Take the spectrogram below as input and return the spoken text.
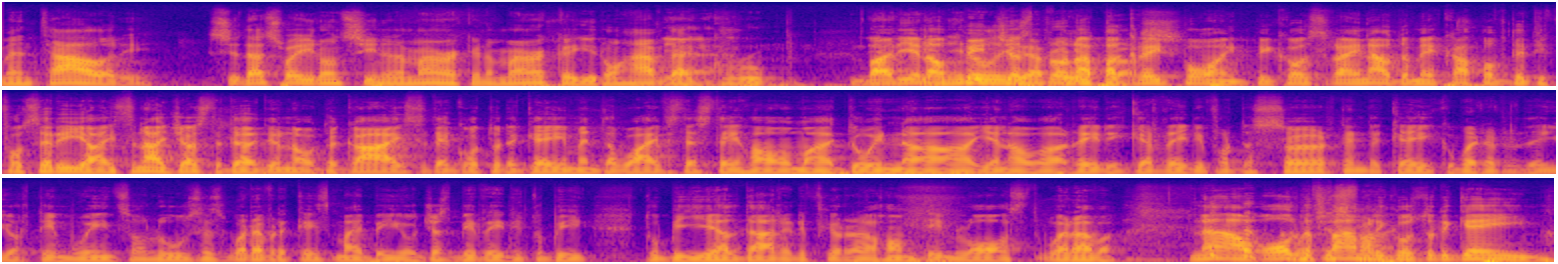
mentality. See that's why you don't see it in America. In America you don't have Yeah. that group But you know, Italy, Pete just brought up a great point because right now the makeup of the tifoseria it's not just the you know the guys that go to the game and the wives that stay home uh, doing uh, you know uh, ready get ready for the shirt and the cake whether the, your team wins or loses whatever the case might be or just be ready to be to be yelled at if your uh, home team lost whatever. Now all the family goes to the game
